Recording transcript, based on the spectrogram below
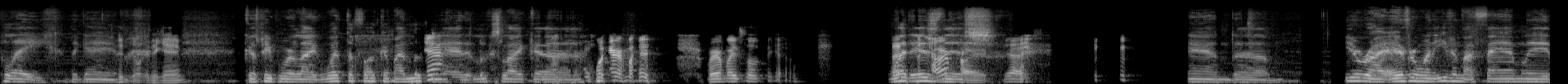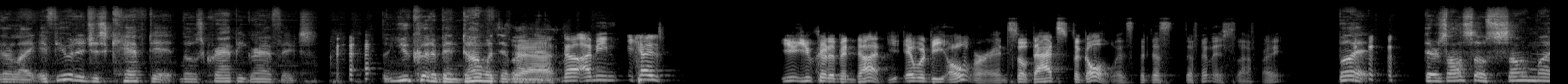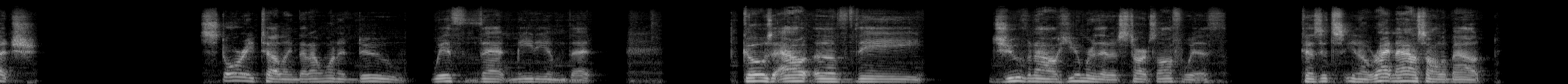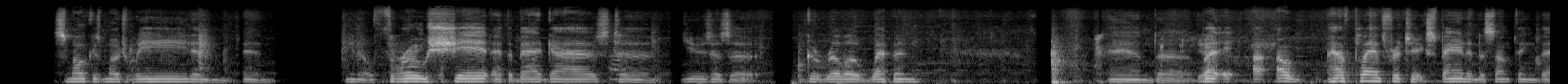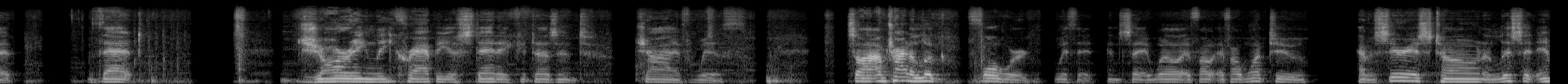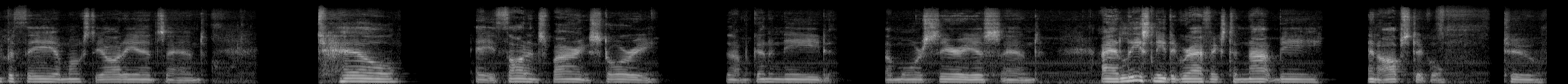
play the game. Enjoy the game. Because people were like, "What the fuck am I looking yeah. at? It looks like uh, where am I? Where am I supposed to go? That's what is this? Part. Yeah. and um, you're right. Everyone, even my family, they're like, if you would have just kept it, those crappy graphics, you could have been done with it by yeah. now. No, I mean because you you could have been done. It would be over, and so that's the goal is to just to finish stuff, right? But there's also so much storytelling that I want to do with that medium that goes out of the juvenile humor that it starts off with because it's you know right now it's all about smoke as much weed and and you know throw shit at the bad guys to use as a guerrilla weapon and uh, yeah. but it, I, i'll have plans for it to expand into something that that jarringly crappy aesthetic doesn't jive with. So I'm trying to look forward with it and say, well, if I if I want to have a serious tone, elicit empathy amongst the audience, and tell a thought-inspiring story, then I'm gonna need a more serious and I at least need the graphics to not be an obstacle to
